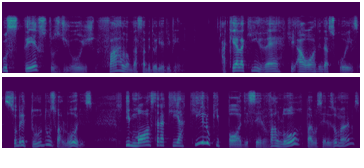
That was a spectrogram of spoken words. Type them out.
os textos de hoje falam da sabedoria divina, aquela que inverte a ordem das coisas, sobretudo os valores, e mostra que aquilo que pode ser valor para os seres humanos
